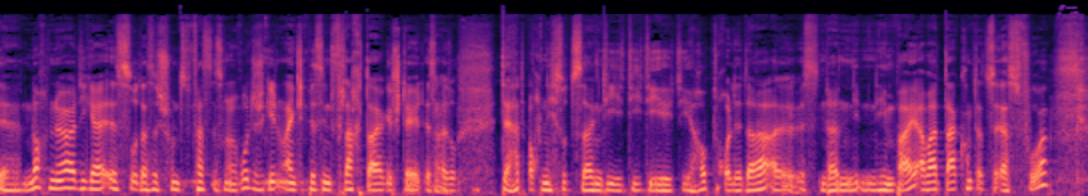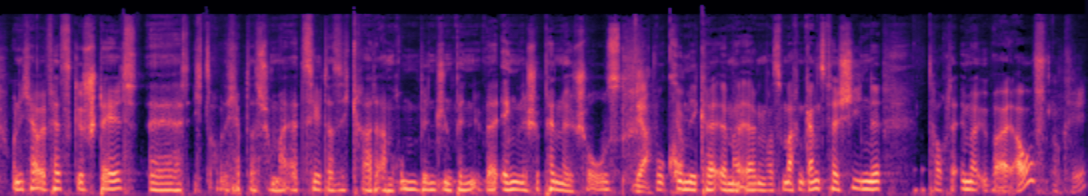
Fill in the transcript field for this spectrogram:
der noch nerdiger ist, so dass es schon fast ins Neurotische geht und eigentlich ein bisschen flach dargestellt ist. Also der hat auch nicht sozusagen die, die, die, die Hauptrolle da, äh, ist da ne- nebenbei, aber da kommt er zuerst vor. Und ich habe festgestellt, äh, ich glaube, ich habe das schon mal erzählt, dass ich gerade am Rumbingen bin über englische Panel-Shows, Ja, wo ja. Komiker immer irgendwas machen, ganz verschiedene, taucht er immer überall auf. Okay.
